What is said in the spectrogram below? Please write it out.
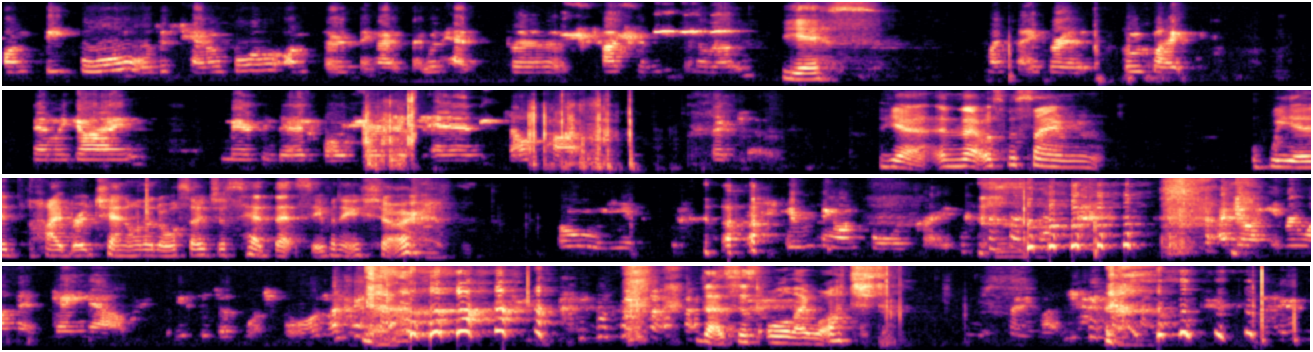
on Speed 4 or just Channel 4 on Thursday nights, they would have the cartoons in a row. yes, My favorite it was like Family Guy, American Dad, Bob's Burgers, and South Park. Yeah, and that was the same weird hybrid channel that also just had that 70s show. Everything on 4 was great. I feel like everyone that's gay now used to just watch porn. That's just all I watched. Pretty much. Who's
